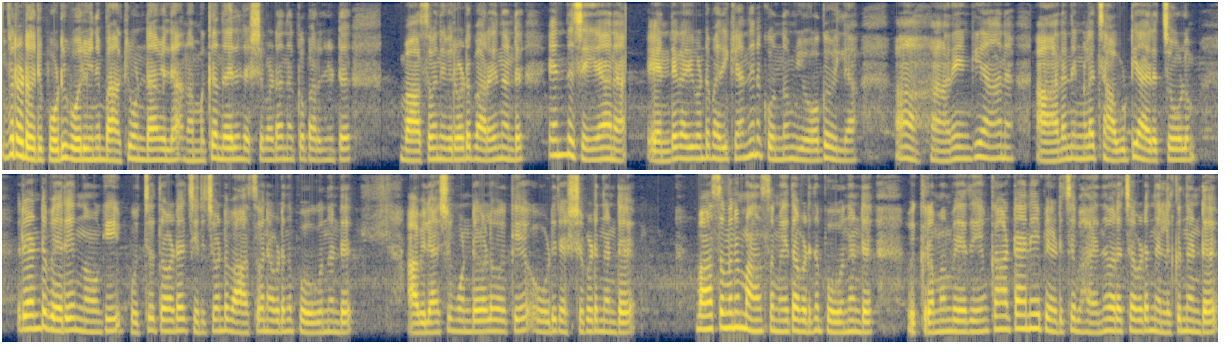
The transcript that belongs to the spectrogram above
ഇവരുടെ ഒരു പൊടി പോലും ഇനി ബാക്കി ഉണ്ടാവില്ല. നമുക്ക് എന്തായാലും രക്ഷപ്പെടാമെന്നൊക്കെ പറഞ്ഞിട്ട് വാസവൻ ഇവരോട് പറയുന്നുണ്ട് എന്ത് ചെയ്യാനാ? എന്റെ കൈ കൊണ്ട് മരിക്കാൻ നിനക്കൊന്നും യോഗമില്ല. ആ ആനയെങ്കിൽ ആന. ആന നിങ്ങളെ ചവിട്ടി അരച്ചോളും. രണ്ടുപേരെയും നോക്കി പുച്ഛത്തോടെ ചിരിച്ചുകൊണ്ട് വാസവൻ അവിടെ നിന്ന് പോകുന്നുണ്ട്. അഭിലാഷും ഒക്കെ ഓടി രക്ഷപ്പെടുന്നുണ്ട്. വാസവനും ആ സമയത്ത് അവിടെ നിന്ന് പോകുന്നുണ്ട്. വിക്രമം വേദയും കാട്ടാനയെ പേടിച്ച് ഭയന്ന് പറച്ച് അവിടെ നിൽക്കുന്നുണ്ട്.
